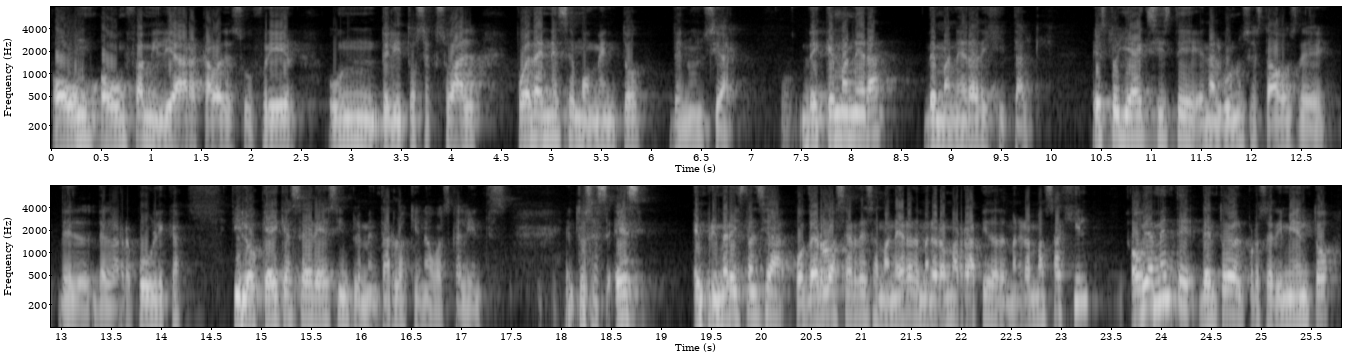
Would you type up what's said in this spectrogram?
o un, familiar acaba de sufrir un delito sexual, pueda en ese momento denunciar. ¿De qué manera? De manera digital. Esto ya existe en algunos estados de, de, la República y lo que hay que hacer es implementarlo aquí en Aguascalientes. Entonces es, en primera instancia, poderlo hacer de esa manera, de manera más rápida, de manera más ágil, Obviamente, dentro del procedimiento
